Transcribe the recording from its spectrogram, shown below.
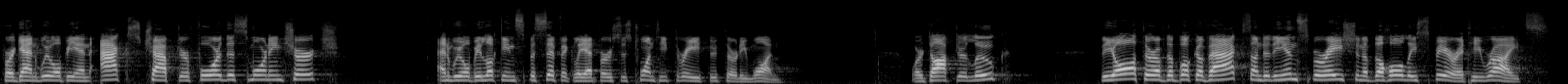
For again, we will be in Acts chapter 4 this morning, church, and we will be looking specifically at verses 23 through 31, where Dr. Luke, the author of the book of Acts, under the inspiration of the Holy Spirit, he writes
